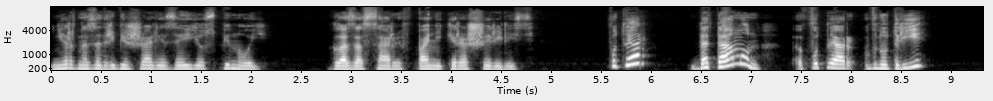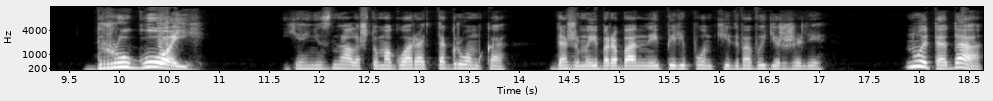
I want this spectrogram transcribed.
нервно задребезжали за ее спиной. Глаза Сары в панике расширились. «Футляр? Да там он! Футляр внутри?» «Другой!» Я не знала, что могу орать так громко. Даже мои барабанные перепонки едва выдержали. «Ну это да,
